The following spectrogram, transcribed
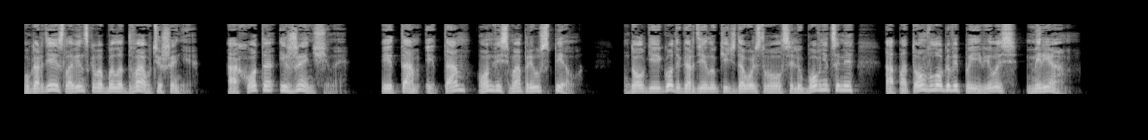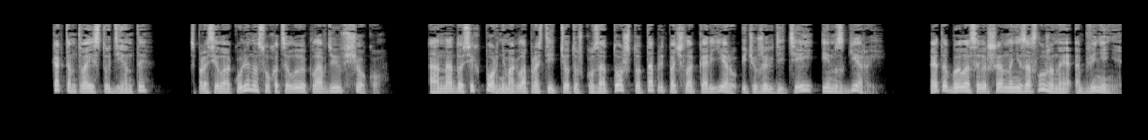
у Гордея Славинского было два утешения — охота и женщины. И там, и там он весьма преуспел. Долгие годы Гордей Лукич довольствовался любовницами, а потом в логове появилась Мириам. «Как там твои студенты?» — спросила Акулина, сухо целуя Клавдию в щеку. Она до сих пор не могла простить тетушку за то, что та предпочла карьеру и чужих детей им с Герой. Это было совершенно незаслуженное обвинение.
